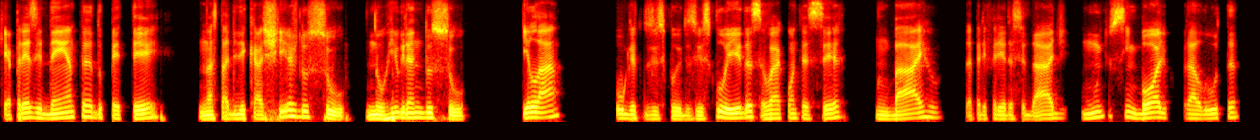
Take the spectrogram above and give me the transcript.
que é presidenta do PT na cidade de Caxias do Sul, no Rio Grande do Sul. E lá, o Grito dos Excluídos e Excluídas vai acontecer num bairro da periferia da cidade, muito simbólico para a luta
